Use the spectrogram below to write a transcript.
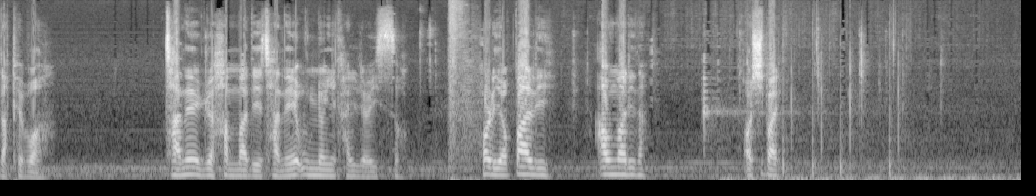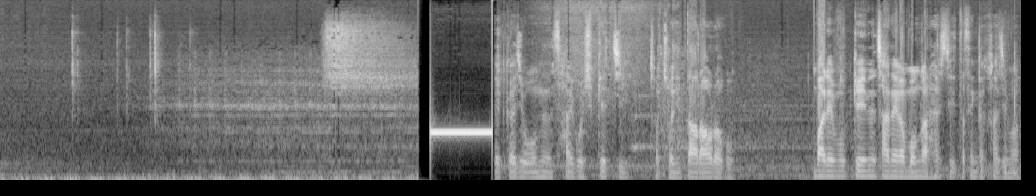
대답해봐. 자네 그 한마디에 자네의 운명이 갈려있어. 허리여 빨리. 아무 말이나. 어 씨발. 여기까지 오면 살고 싶겠지. 천천히 따라오라고. 말에 묶여 있는 자네가 뭔가를 할 수 있다 생각하지만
